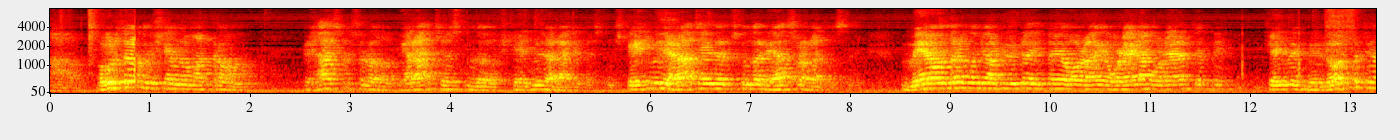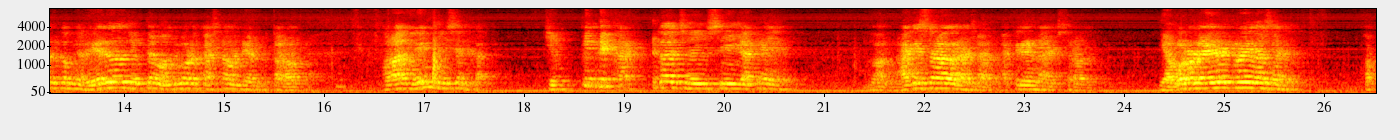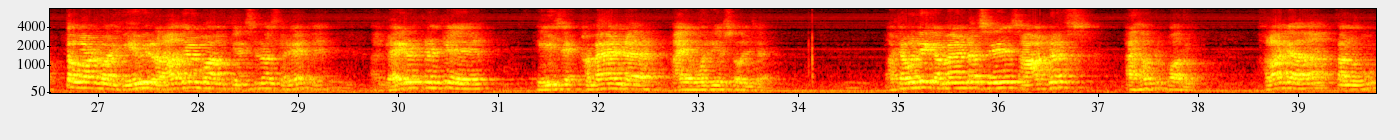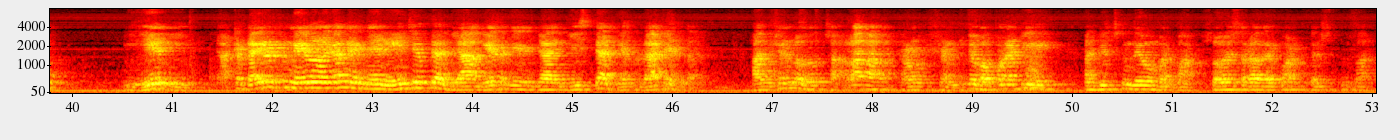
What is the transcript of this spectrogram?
ఆ పొగుడుతున్న విషయంలో మాత్రం రిహార్సల్స్లో ఎలా చేస్తుందో స్టేజ్ మీద అలాగే చేస్తుంది? స్టేజ్ మీద ఎలా చేయదలుచుకుందో రిహార్సల్ అలా చేస్తుంది? మేమందరం కొంచెం అటు ఇటు అయిపోయి ఓడా ఓడేలా ఓడేలా చెప్పి స్టేజ్ మీద మీరు నోట్స్ వచ్చినట్టుగా మీరు ఏదో చెప్తే మందు కూడా కష్టం అండి అంటారు తర్వాత. అలాగే ఏం చేసేది కాదు. చెప్పింది కరెక్ట్గా చేసి అంటే మా నాగేశ్వరరావు గారు అంటారు అక్కినే నాగేశ్వరరావు ఎవరు డైరెక్టర్ అయినా సరే కొత్త వాడు వాడికి ఏమి రాదని మాకు తెలిసినా సరే ఆ డైరెక్టర్ అంటే is a commander I only soldier whatever the commander says orders I have to follow అలాగా తను ఏ అక్కడ డైరెక్టర్ నేను అనగా నేను నేను ఏం చెప్తే అది ఆ గీతకి గా- గీస్తే ఆ గీత దాటేది కాదు. ఆ విషయంలో చాలా క్రమశిక్షణ అందుకే గొప్ప నటి అనిపించుకుందేమో మరి మా సోమేశ్వరరావు గారికి మనకు తెలుస్తుంది బాగా.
